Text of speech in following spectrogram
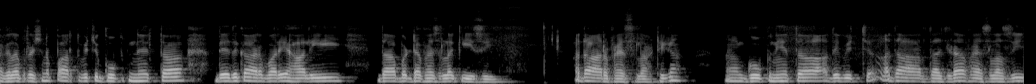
ਅਗਲਾ ਪ੍ਰਸ਼ਨ, ਭਾਰਤ ਵਿੱਚ ਗੁਪਤਨੀਅਤਾ ਦੇ ਅਧਿਕਾਰ ਬਾਰੇ ਹਾਲ ਹੀ ਦਾ ਵੱਡਾ ਫੈਸਲਾ ਕੀ ਸੀ? ਆਧਾਰ ਫੈਸਲਾ, ਠੀਕ ਆ? ਗੋਪਨੀਯਤਾ ਦੇ ਵਿੱਚ ਆਧਾਰ ਦਾ ਜਿਹੜਾ ਫੈਸਲਾ ਸੀ,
